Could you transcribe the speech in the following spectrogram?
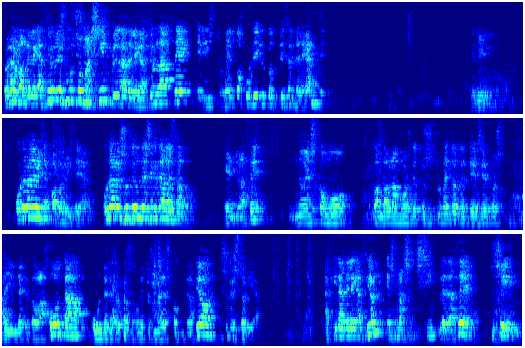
Pues claro, la delegación es mucho más simple. La delegación la hace el instrumento jurídico que utiliza el delegante. Es decir, una ministerial, una resolución del secretario de Estado. El lo hace no es como cuando hablamos de otros instrumentos, donde tiene que ser, pues, hay un decreto de la Junta, un decreto de caso concreto es una desconcentración, es otra historia. Aquí la delegación es más simple de hacer, sí,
